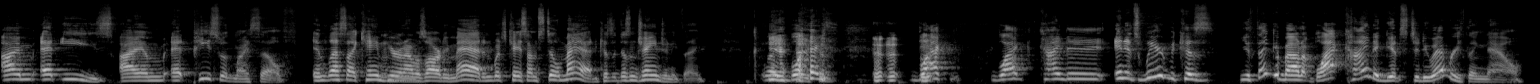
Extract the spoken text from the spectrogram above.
I'm at ease. I am at peace with myself. Unless I came here and I Mhm. was already mad, in which case I'm still mad because it doesn't change anything. Like Yeah. black, black, black kind of, and it's weird because you think about it, black kind of gets to do everything now.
